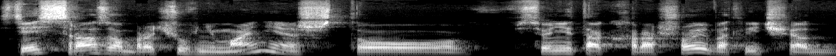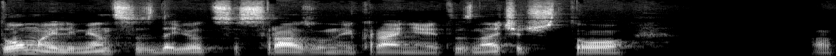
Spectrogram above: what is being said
Здесь сразу обращу внимание, что все не так хорошо, и в отличие от дома элемент создается сразу на экране. Это значит, что а,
